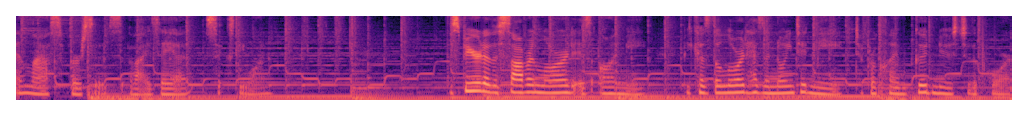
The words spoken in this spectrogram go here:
and last verses of Isaiah 61. The Spirit of the Sovereign Lord is on me, because the Lord has anointed me to proclaim good news to the poor.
